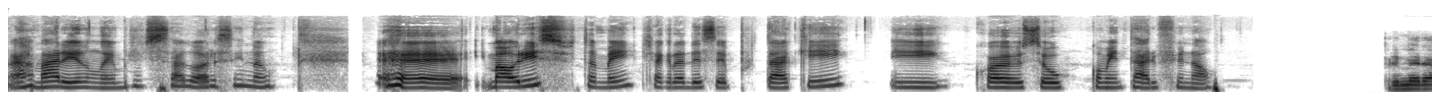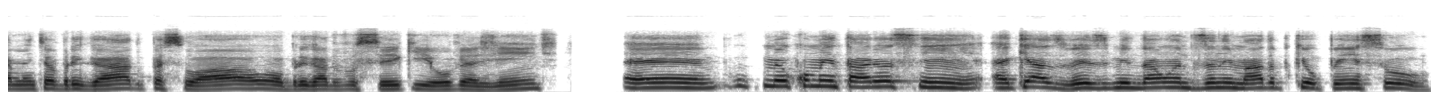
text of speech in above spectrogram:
Armaria, não lembro disso agora, assim não. É, Maurício, também te agradecer por estar aqui e qual é o seu comentário final? Primeiramente, obrigado, pessoal. Obrigado você que ouve a gente. É, o meu comentário, assim, é que às vezes me dá uma desanimada porque eu penso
